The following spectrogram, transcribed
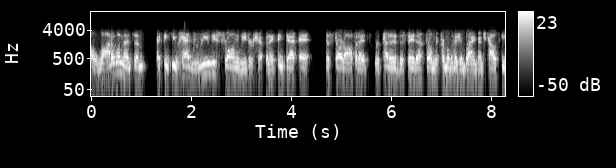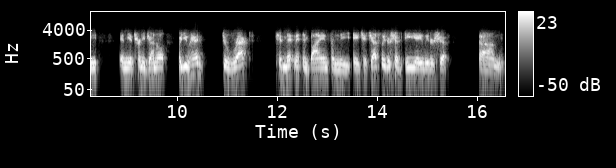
a lot of momentum. I think you had really strong leadership, and I think that at, to start off, and it's repetitive to say that from the criminal division, Brian Benczkowski and the Attorney General, but you had direct commitment and buy-in from the HHS leadership, DEA leadership, um,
